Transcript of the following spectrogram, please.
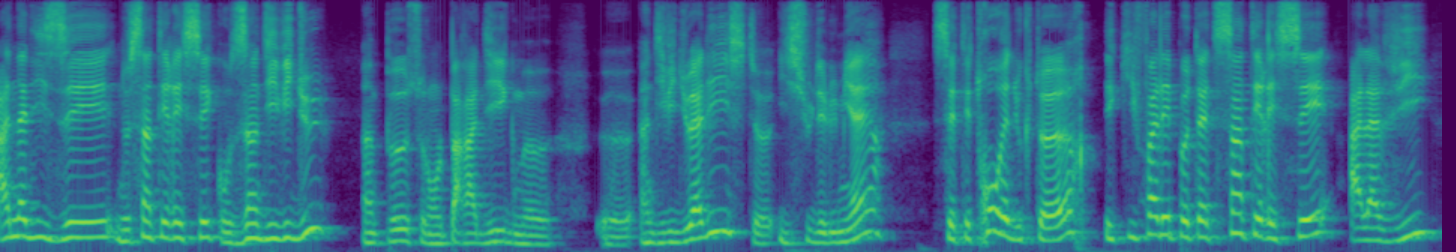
analyser, ne s'intéresser qu'aux individus, un peu selon le paradigme euh, individualiste issu des Lumières, c'était trop réducteur et qu'il fallait peut-être s'intéresser à la vie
